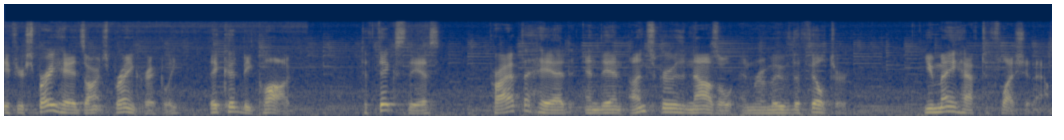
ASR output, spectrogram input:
If your spray heads aren't spraying correctly, they could be clogged. To fix this, pry up the head and then unscrew the nozzle and remove the filter. You may have to flush it out.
